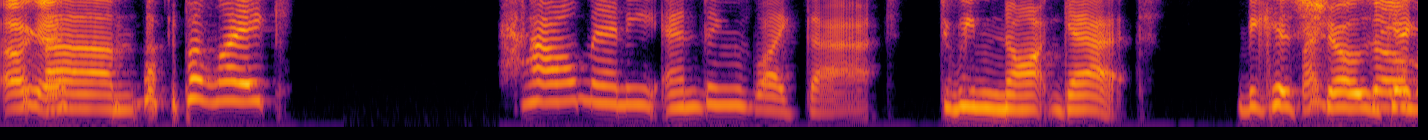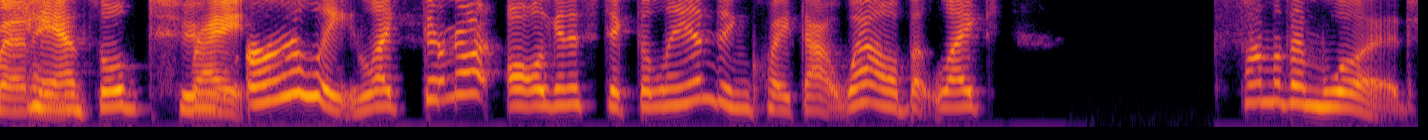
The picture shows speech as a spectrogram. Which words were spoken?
okay. Um, but like how many endings like that do we not get? Because That's shows so get many. canceled too Right. early. Like they're not all gonna stick the landing quite that well, but like some of them would.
